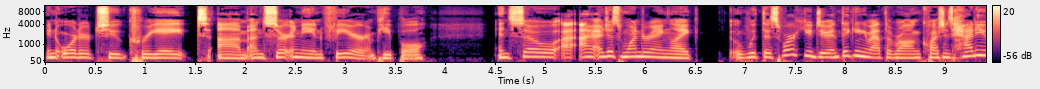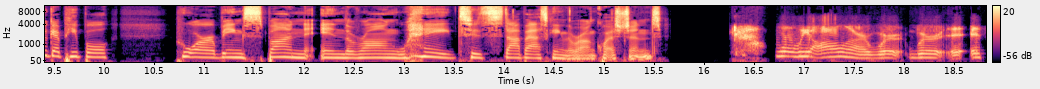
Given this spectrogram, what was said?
in order to create um, uncertainty and fear in people. And so I, I'm just wondering, like, with this work you do and thinking about the wrong questions, how do you get people who are being spun in the wrong way to stop asking the wrong questions? Well, we all are. We're we're it's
